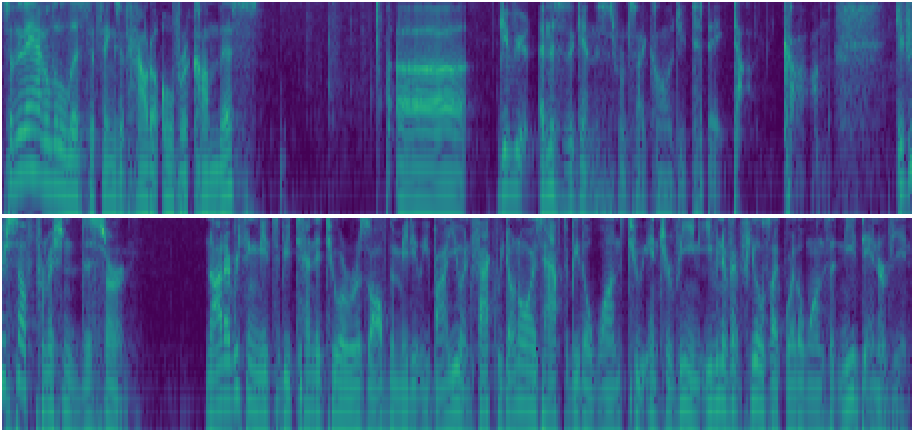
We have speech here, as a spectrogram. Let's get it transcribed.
So then they had a little list of things of how to overcome this. Uh, give your and this is again this is from psychologytoday.com. Give yourself permission to discern. Not everything needs to be tended to or resolved immediately by you. In fact, we don't always have to be the one to intervene, even if it feels like we're the ones that need to intervene.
